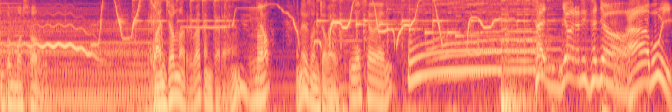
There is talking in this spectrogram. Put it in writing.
És un mossol. i l'Àngel no ha arribat encara, eh? No. On és l'Àngelet? No sabem. Senyores i senyors, Avui,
